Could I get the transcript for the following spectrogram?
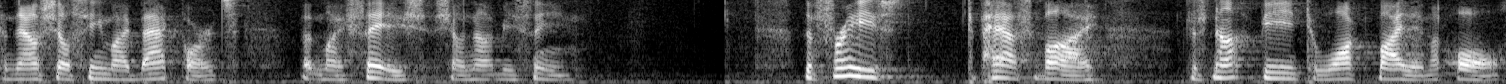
and thou shalt see my back parts, but my face shall not be seen. The phrase to pass by does not mean to walk by them at all.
